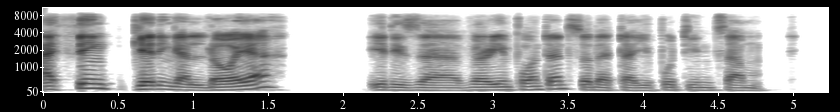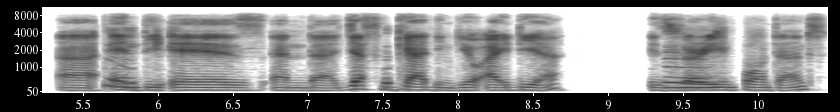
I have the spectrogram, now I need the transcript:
I think getting a lawyer it is uh, very important so that uh, you put in some uh, mm. NDAs and uh, just mm. guarding your idea is mm. very important.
